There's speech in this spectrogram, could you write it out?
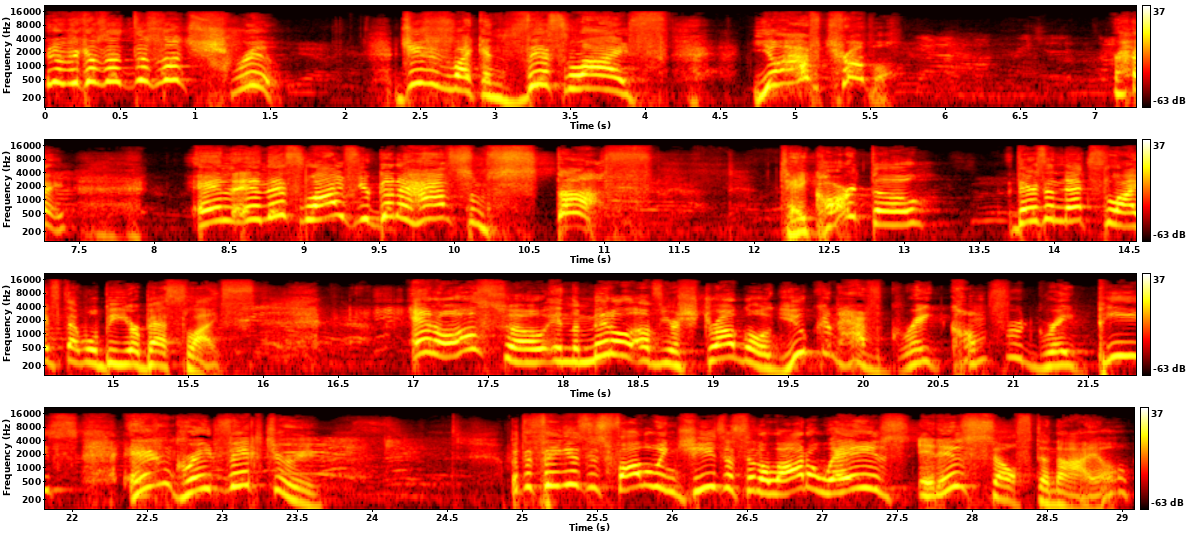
you know, because that's not true. Jesus is like, in this life, you'll have trouble. Right? And in this life, you're gonna have some stuff. Take heart though. There's a next life that will be your best life. And also, in the middle of your struggle, you can have great comfort, great peace, and great victory. But the thing is, is following Jesus in a lot of ways, it is self denial.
